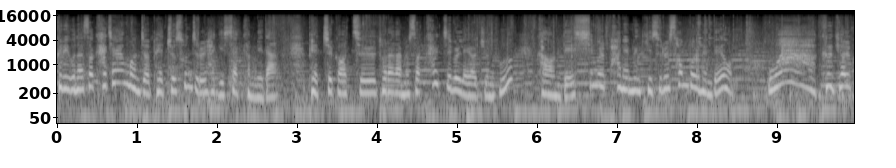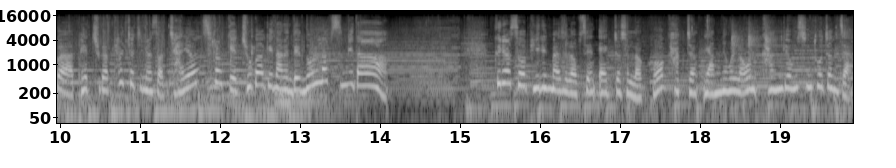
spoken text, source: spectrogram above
그리고 나서 가장 먼저 배추 손질을 하기 시작합니다. 배추 겉을 돌아가면서 칼집을 내어준 후 가운데 심을 파내는 기술을 선보이는데요. 와, 그 결과 배추가 펼쳐지면서 자연스럽게 조각이 나는데 놀랍습니다. 끓여서 비린 맛을 없앤 액젓을 넣고 각종 양념을 넣은 강경순 도전자.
